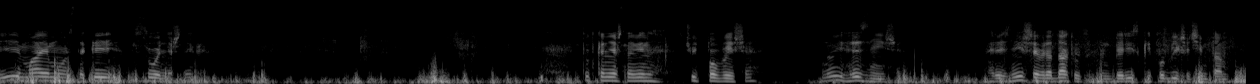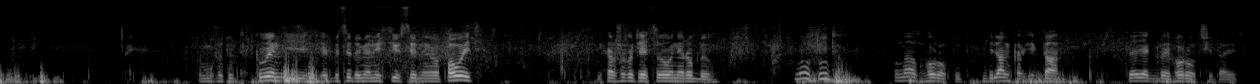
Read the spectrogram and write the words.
І маємо ось такий соняшник. Тут, звісно, він чуть повише, ну і грязніше. Грязніше в рядах тут берізки побільше, ніж там. Тому що тут клин і гербіцидом я не хотів сильно його палити. І хорошо, хоч я цього не робив. Ну тут у нас город, тут ділянка в гектар. Це якби город вважається.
